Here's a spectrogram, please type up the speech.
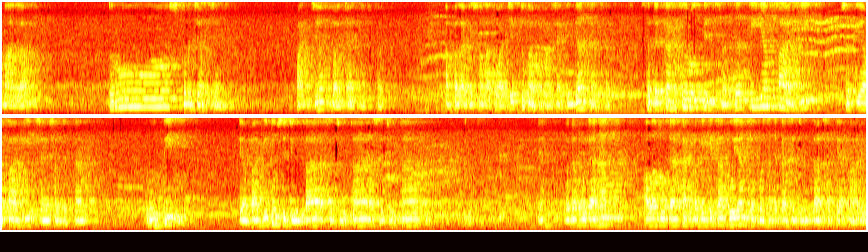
malam terus berjam-jam panjang bacanya Ustaz. Apalagi sholat wajib tuh nggak pernah saya tinggalkan Ustaz. sedekah tuh rutin Ustaz. setiap pagi setiap pagi saya sedekah rutin. Tiap pagi tuh sejuta sejuta sejuta. Ya mudah-mudahan Allah mudahkan bagi kita Bu ya untuk bersedekah sejuta setiap hari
